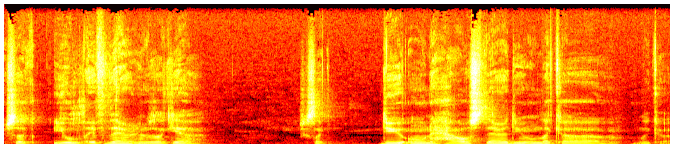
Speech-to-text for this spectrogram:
She's like, "You live there?" And I was like, "Yeah." She's like, "Do you own a house there? Do you own like a like a?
